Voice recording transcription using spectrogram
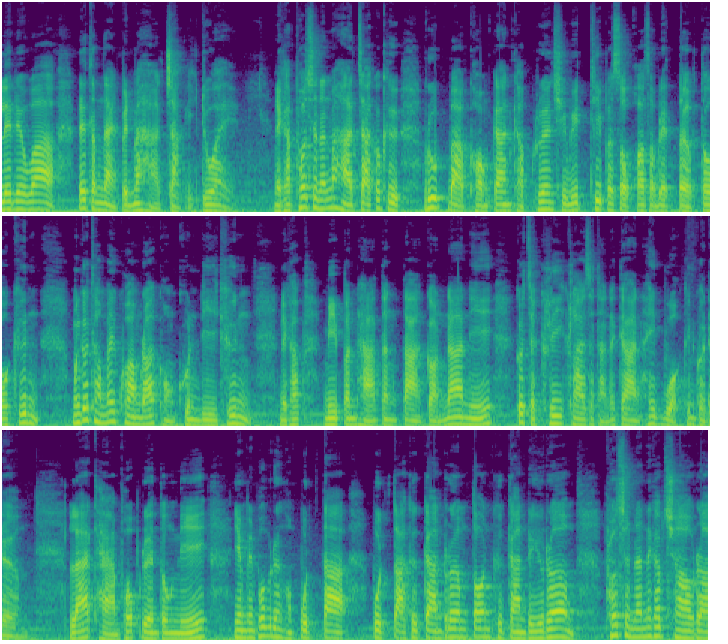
เรียกได้ว่าได้ตำแหน่งเป็นมหาจักรอีกด้วย นะครับเพราะฉะนั้นมหาจักรก็คือรูปแบบของการขับเคลื่อนชีวิตที่ประสบความสำเร็จเติบโตขึ้น มันก็ทำให้ความรักของคุณดีขึ้นนะครับมีปัญหาต่างๆ ก่อนหน้านี้ก็จะคลี่คลายสถานการณ์ให้บวกขึ้นกว่าเดิม และแถมภพเรือนตรงนี้ ยังเป็นภพเรือนของปุตตะปุตตะคือการเริ่มต้นคือการรีเริ่ม เพราะฉะนั้นนะครับชาวรา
